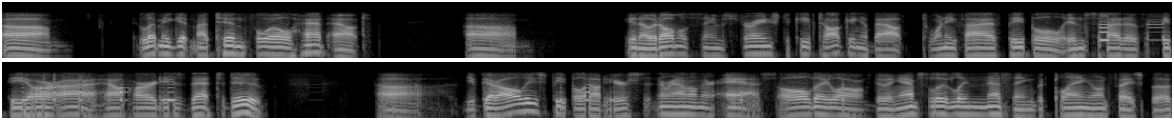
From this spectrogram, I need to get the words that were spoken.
Um, let me get my tinfoil hat out. Um, you know, it almost seems strange to keep talking about 25 people inside of APRI. How hard is that to do? Uh, You've got all these people out here sitting around on their ass all day long doing absolutely nothing but playing on Facebook.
